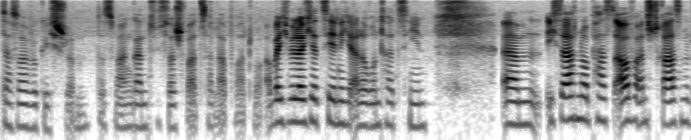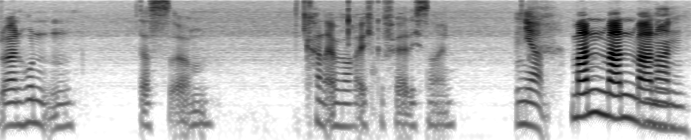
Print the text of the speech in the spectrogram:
Das war wirklich schlimm. Das war ein ganz süßer schwarzer Labrador. Aber ich will euch jetzt hier nicht alle runterziehen. Ähm, ich sage nur, passt auf an Straßen mit euren Hunden. Das ähm, kann einfach echt gefährlich sein. Ja, Mann, Mann, Mann. Mann.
